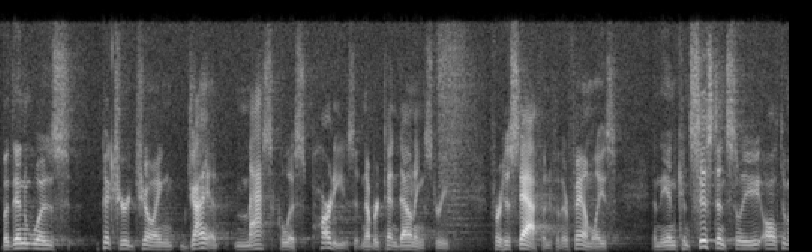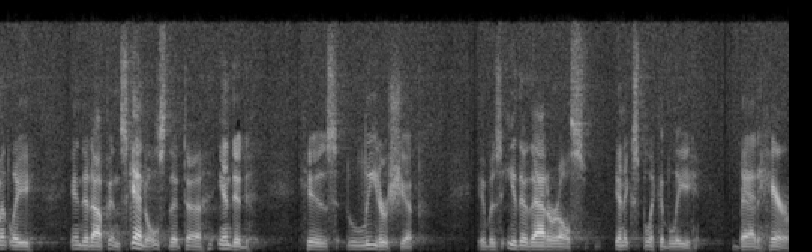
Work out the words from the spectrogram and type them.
but then was pictured showing giant maskless parties at number 10 Downing Street for his staff and for their families. And the inconsistency ultimately ended up in scandals that uh, ended his leadership. It was either that or else inexplicably bad hair.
